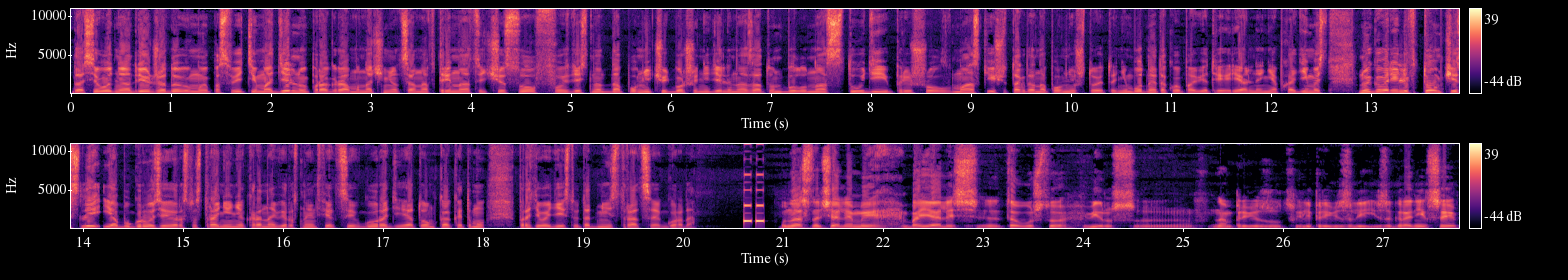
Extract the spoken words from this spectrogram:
Да, сегодня Андрею Джадову мы посвятим отдельную программу. Начнется она в 13 часов. Здесь надо напомнить, чуть больше недели назад он был у нас в студии, пришел в маске. Еще тогда напомню, что это не модное такое поветрие, реальная необходимость. Ну и говорили в том числе и об угрозе распространения коронавирусной инфекции в городе и о том, как этому противодействует администрация города. У нас вначале мы боялись э, того, что вирус э, нам привезут или привезли из-за границы.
